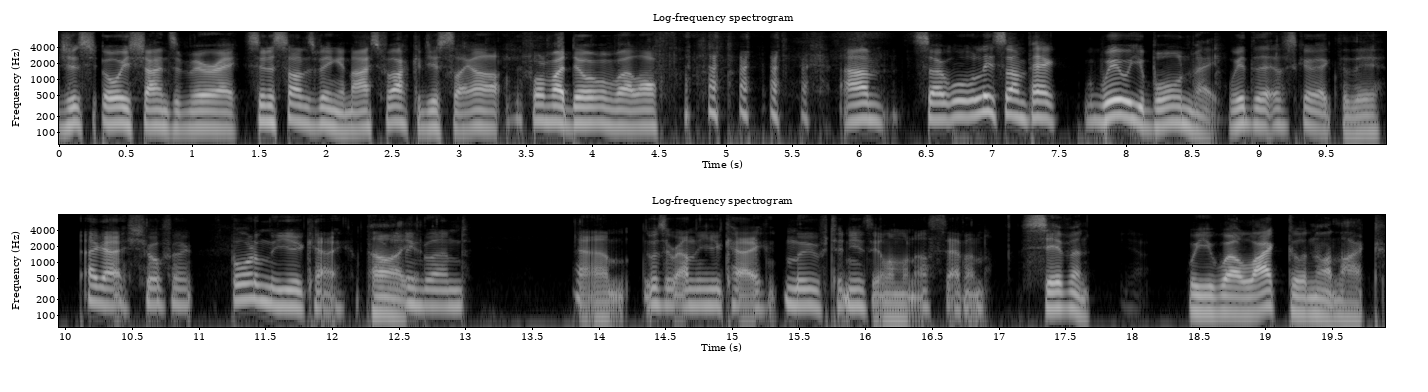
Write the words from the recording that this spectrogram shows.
just always shines a mirror. Eh? As soon as someone's being a nice fuck, you're just like, oh, what am I doing with my life? um, so well, let's unpack. Where were you born, mate? Where the? Let's go back to there. okay, sure thing. Born in the UK, Oh, yeah. England. Um, was around the UK. Moved to New Zealand when I was seven. seven. Were you well liked or not liked?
